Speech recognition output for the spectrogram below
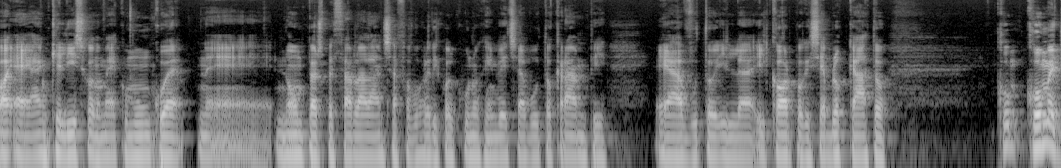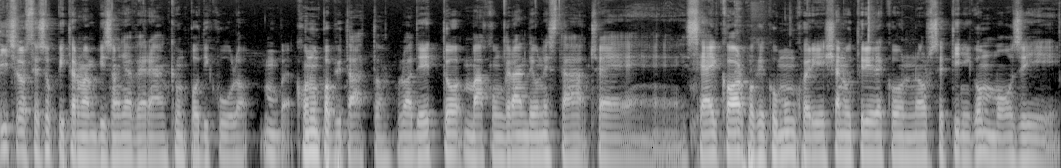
Poi è anche lì, secondo me, comunque, eh, non per spezzare la lancia a favore di qualcuno che invece ha avuto crampi e ha avuto il, il corpo che si è bloccato. Com- come dice lo stesso Peterman, bisogna avere anche un po' di culo, con un po' più tatto, lo ha detto, ma con grande onestà. Cioè, se hai il corpo che comunque riesci a nutrire con orsettini gommosi,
